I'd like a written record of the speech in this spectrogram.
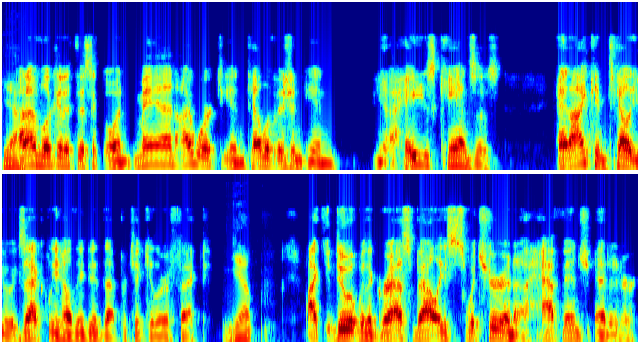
Yeah. And I'm looking at this and going, man, I worked in television in you know, Hays, Kansas, and I can tell you exactly how they did that particular effect. Yep. I could do it with a Grass Valley switcher and a half inch editor.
